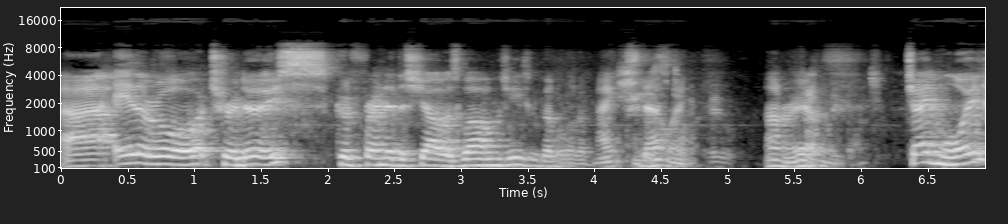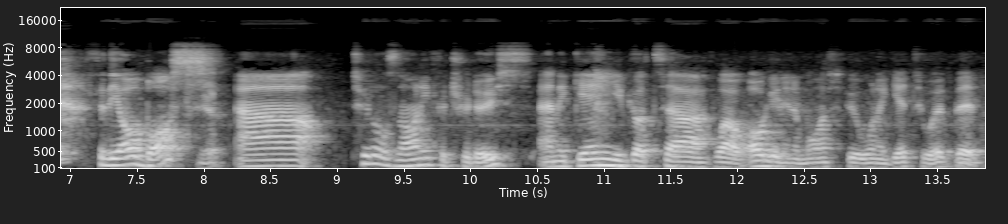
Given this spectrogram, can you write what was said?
uh, either or, Traduce, good friend of the show as well. Geez, we've got a lot of mates, don't we? Unreal. Family. Jaden Lloyd for the old boss. Yep. Uh, Two dollars ninety for Traduce, and again you've got uh, well, I'll get into my spiel when I get to it, but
